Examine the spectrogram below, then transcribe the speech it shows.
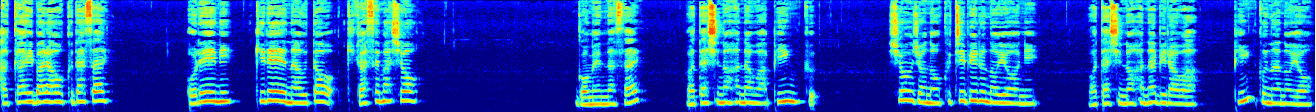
赤いバラをください。お礼にきれいな歌を聞かせましょう。ごめんなさい。私の花はピンク。少女の唇のように私の花びらはピンクなのよ。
